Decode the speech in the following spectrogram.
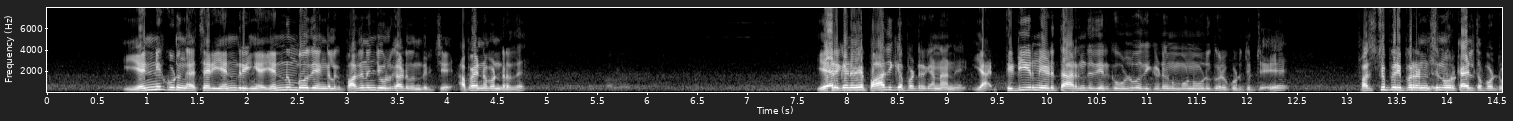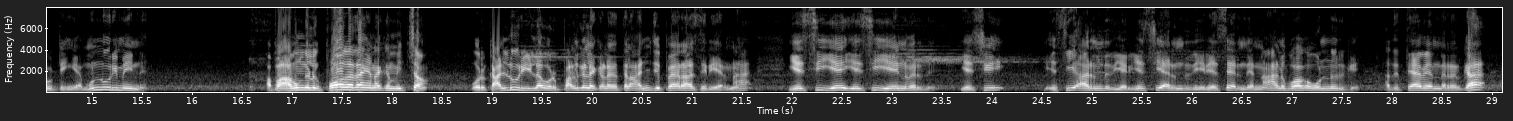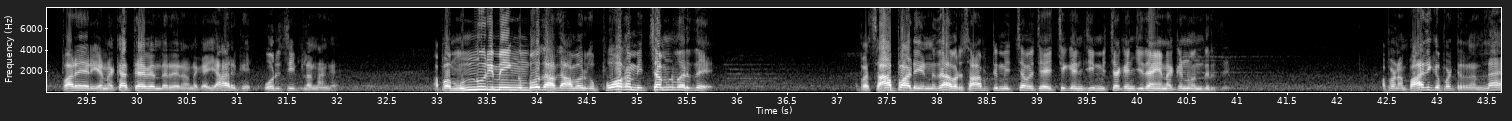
எண்ணி கொடுங்க. சரி எண்றீங்க. எண்ணும்போது எங்களுக்கு பதினஞ்சு உள்காடு வந்துருச்சு. அப்போ என்ன பண்ணுறது ஏற்கனவே பாதிக்கப்பட்டிருக்கேன் நான். யா திடீர்னு எடுத்து அருந்ததிற்கு உள்ஒதுக்கீடுன்னு மூணு உடுக்கு கொடுத்துட்டு ஃபஸ்ட்டு ப்ரிஃபரன்ஸ்னு ஒரு கையெழுத்த போட்டு விட்டீங்க. முன்னுரிமைன்னு. அப்போ அவங்களுக்கு போக தான் எனக்கு மிச்சம். ஒரு கல்லூரியில் ஒரு பல்கலைக்கழகத்தில் அஞ்சு பேராசிரியர்னா எஸ்சி ஏன்னு வருது. SC SC Arunthathiyar SC Arunthathiyar SC Arunthathiyar நாலு போக ஒன்று இருக்குது அது தேவேந்திரர் இருக்கா? பறையர் எனக்கா? தேவேந்திரர் எனக்கா? யாருக்கு? ஒரு சீட்டில் நாங்கள் அப்போ முன்னுரிமைங்கும் போது அது அவருக்கு போக மிச்சம்னு வருது. அப்போ சாப்பாடு என்னது? அவர் சாப்பிட்டு மிச்சம் வச்ச எச்சு கஞ்சி மிச்ச கஞ்சி தான் எனக்குன்னு வந்துடுது அப்போ நான் பாதிக்கப்பட்டுறேன்ல.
